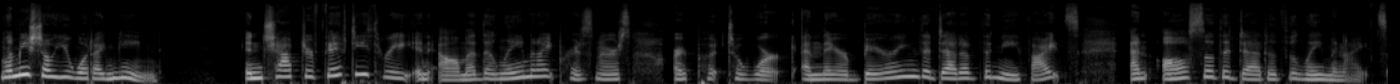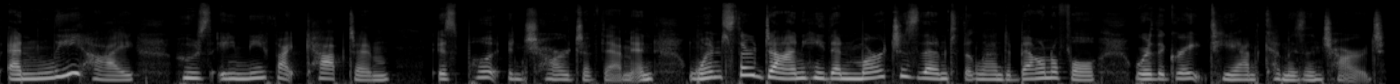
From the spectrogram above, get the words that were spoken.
Let me show you what I mean. In chapter 53 in Alma, the Lamanite prisoners are put to work and they are burying the dead of the Nephites and also the dead of the Lamanites. And Lehi, who's a Nephite captain, is put in charge of them. And once they're done, he then marches them to the land of Bountiful, where the great Teancum is in charge.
